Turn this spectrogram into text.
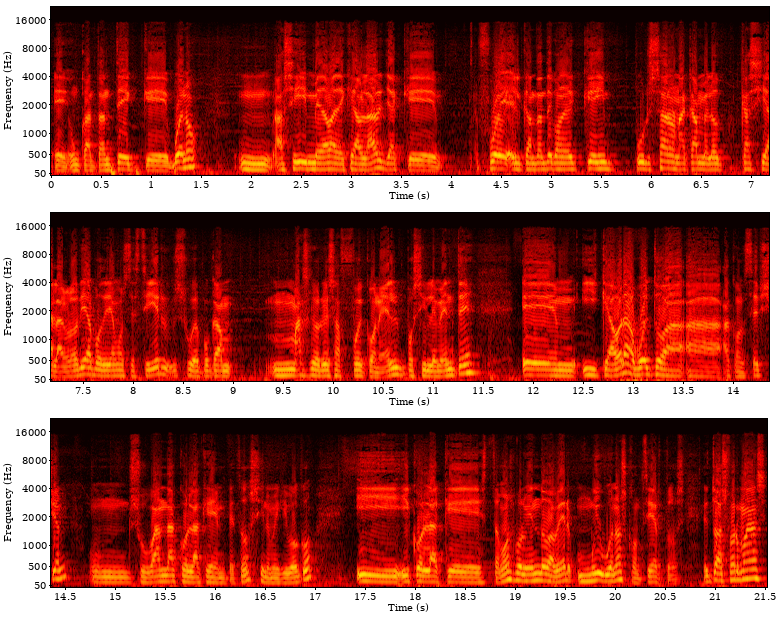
eh, un cantante que, bueno, mm, así me daba de qué hablar, ya que fue el cantante con el que impulsaron a Camelot casi a la gloria, podríamos decir. Su época más gloriosa fue con él, posiblemente. Eh, y que ahora ha vuelto a, a- Conception, su banda con la que empezó, si no me equivoco, y, con la que estamos volviendo a ver muy buenos conciertos. De todas formas,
